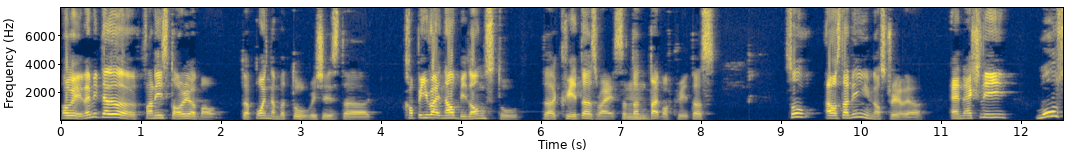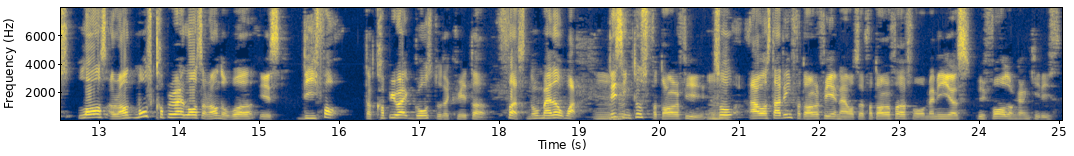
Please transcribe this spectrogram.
Okay, let me tell you a funny story about the point number two, which is the copyright now belongs to the creators, right? Certain Mm. type of creators. So I was studying in Australia, and actually most laws around, most copyright laws around the world is default. The copyright goes to the creator first, no matter what. Mm-hmm. This includes photography. Mm-hmm. So I was studying photography and I was a photographer for many years before Longkang Kitties.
